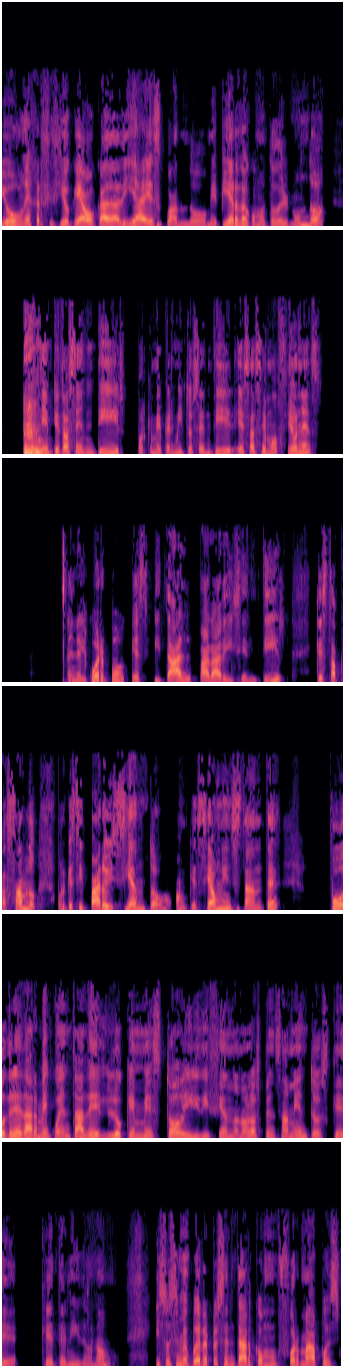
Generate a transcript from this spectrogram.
Yo un ejercicio que hago cada día es cuando me pierdo, como todo el mundo, y empiezo a sentir, porque me permito sentir esas emociones en el cuerpo, que es vital parar y sentir qué está pasando. Porque si paro y siento, aunque sea un instante, podré darme cuenta de lo que me estoy diciendo, ¿no? Los pensamientos que, he tenido, ¿no? Y eso se me puede representar como forma, pues,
